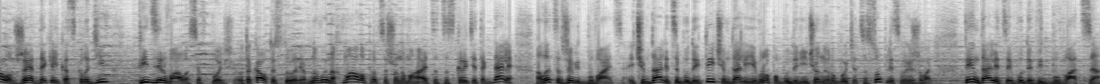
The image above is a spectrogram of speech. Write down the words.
шукало, вже декілька складів. Підзірвалося в Польщі. Отака от історія. В новинах мало про це, що намагаються це скрити і так далі, але це вже відбувається. І чим далі це буде йти, чим далі Європа буде нічого не робити, а це соплі свої жувати, тим далі це буде відбуватися.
